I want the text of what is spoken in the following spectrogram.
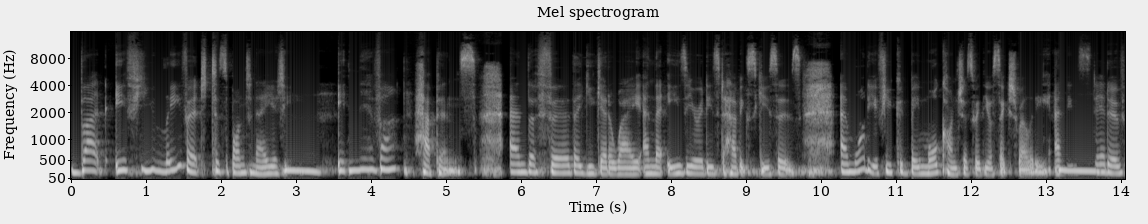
But if you leave it to spontaneity, mm. it never happens. And the further you get away and the easier it is to have excuses. And what if you could be more conscious with your sexuality and mm. instead of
